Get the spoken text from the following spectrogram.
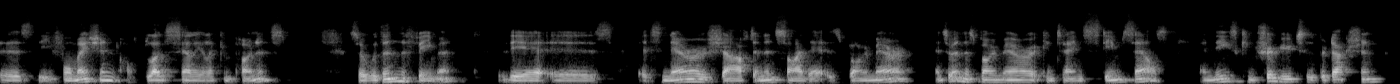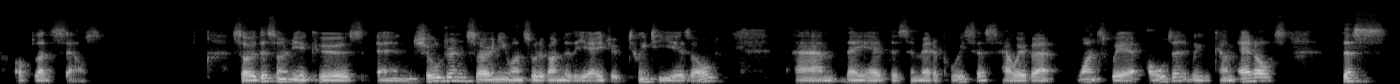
is the formation of blood cellular components. So within the femur, there is its narrow shaft, and inside that is bone marrow. And so in this bone marrow, it contains stem cells and these contribute to the production of blood cells. So this only occurs in children, so anyone sort of under the age of 20 years old, um, they have this hematopoiesis. However, once we're older, we become adults, this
